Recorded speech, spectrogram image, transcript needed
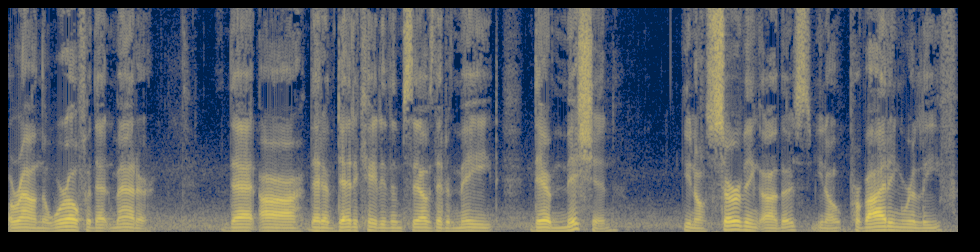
around the world for that matter, that are that have dedicated themselves, that have made their mission, you know, serving others, you know, providing relief,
